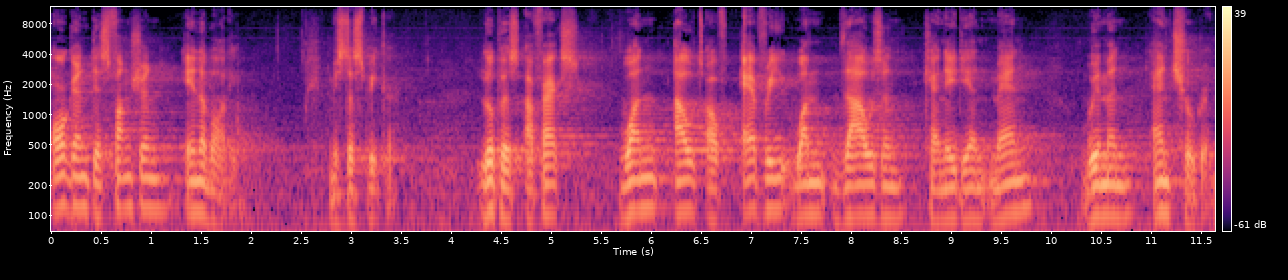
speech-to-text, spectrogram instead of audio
organ dysfunction in the body. Mr. Speaker, lupus affects one out of every 1,000 Canadian men, women, and children.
